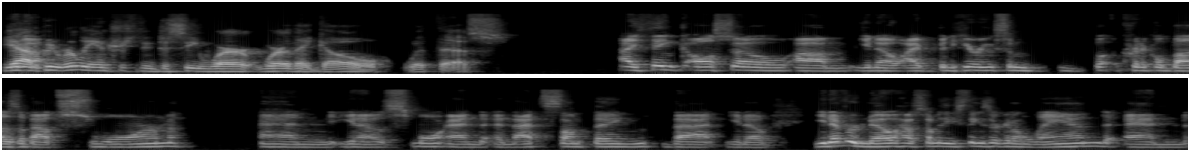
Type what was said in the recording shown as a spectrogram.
yeah, it'll be really interesting to see where where they go with this. I think also, um, you know, I've been hearing some b- critical buzz about Swarm, and you know, Swarm, and and that's something that you know you never know how some of these things are going to land. And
